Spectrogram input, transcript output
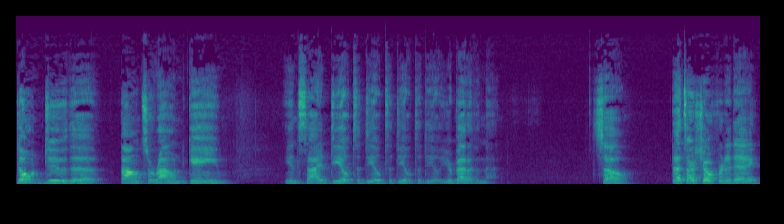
Don't do the bounce around game inside deal to deal to deal to deal. You're better than that. So, that's our show for today.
